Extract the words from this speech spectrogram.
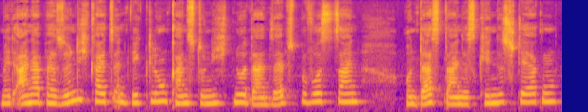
Mit einer Persönlichkeitsentwicklung kannst du nicht nur dein Selbstbewusstsein und das deines Kindes stärken,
